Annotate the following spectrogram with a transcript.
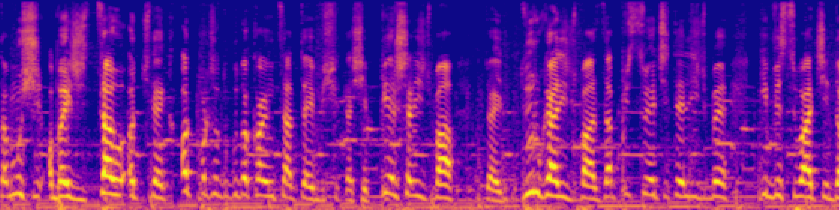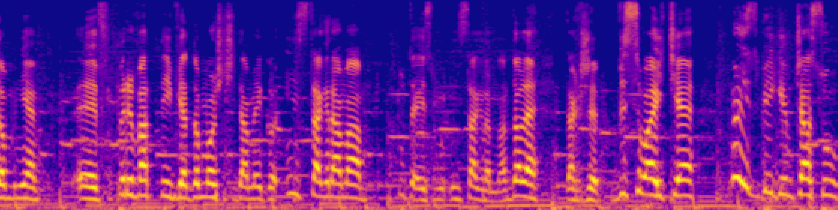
to musisz obejrzeć cały odcinek od początku do końca. Tutaj wyświetla się pierwsza liczba, tutaj druga liczba, zapisujecie te liczby i wysyłacie do mnie e, w prywatnej wiadomości na mojego Instagrama. Tutaj jest mój Instagram na dole, także wysyłajcie. No i z biegiem czasu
